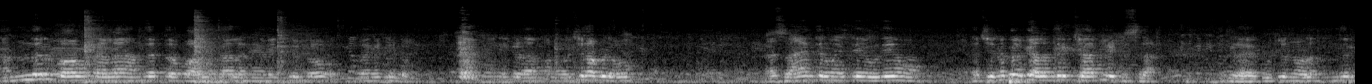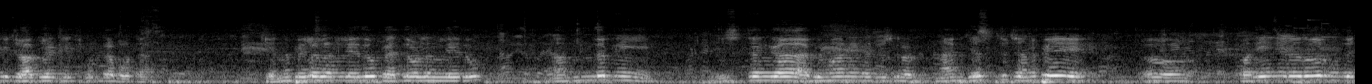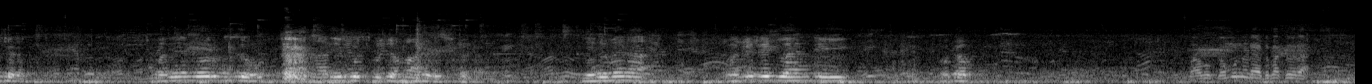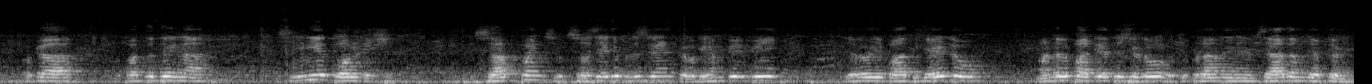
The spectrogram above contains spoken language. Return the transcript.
అందరూ బాగుండాలా అందరితో బాగుండాలనే వ్యక్తుల్లో వెంకటరెడ్డి నేను ఇక్కడ మనం వచ్చినప్పుడు ఆ సాయంత్రం అయితే ఉదయం ఆ చిన్నపిల్లకాయలందరికీ చాక్లెట్ ఇస్తాను ఇక్కడ కూర్చున్న వాళ్ళందరికీ చాక్లెట్ ఇచ్చుకుంటా పోతా. చిన్నపిల్లలని లేదు పెద్దోళ్ళని లేదు. అందరినీ ఇష్టంగా అభిమానంగా చూసుకున్నాడు నాకు జస్ట్ చనిపోయి పదిహేను ఇరవై రోజుల ముందు వచ్చాడు. పదిహేను రోజుల ముందు నా దగ్గరికి వచ్చి కూర్చొని మాట్లాడిస్తున్నాడు నిజమైన వెంకటరెడ్డి లాంటి ఒక బాబు గమ్మున్నాడు అటు పక్కరా ఒక పద్ధతైన senior politician sarpanch society president ఒక ఎంపీపీ ఇరవై పాతికేళ్ళు మండల పార్టీ అధ్యక్షుడు ఇప్పుడు ఆమె శాతం చెప్తాడు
